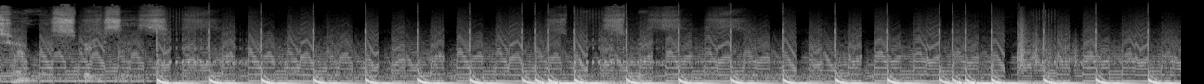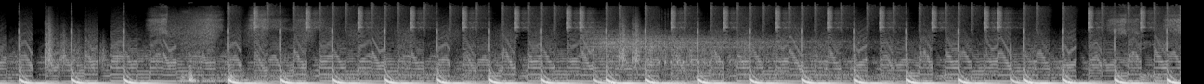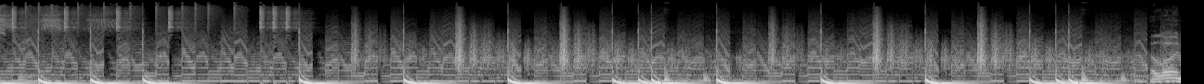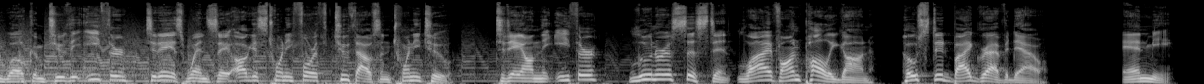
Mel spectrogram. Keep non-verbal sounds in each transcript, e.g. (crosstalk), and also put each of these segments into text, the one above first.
TerraSpaces. And welcome to the Ether. Today is Wednesday, August 24th, 2022. Today on the Ether, Lunar Assistant live on Polygon, hosted by GraviDAO. And me.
